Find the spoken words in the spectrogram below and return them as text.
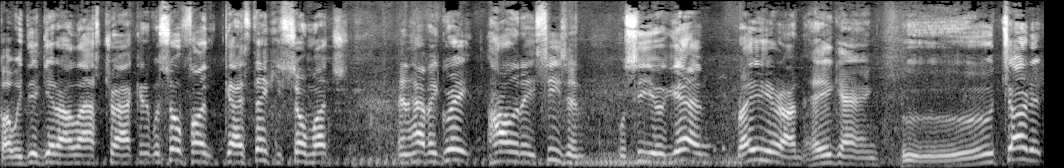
But we did get our last track and it was so fun. Guys, thank you so much and have a great holiday season. We'll see you again right here on Hey Gang. Who Charted.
